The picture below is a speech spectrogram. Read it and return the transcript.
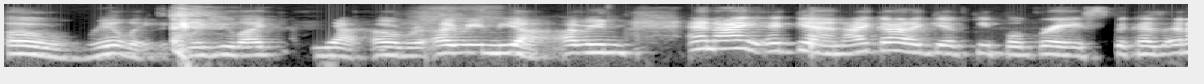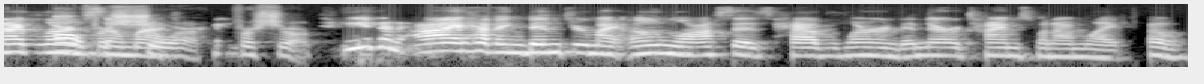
oh, really? Would you like? Yeah. Oh, I mean, yeah. I mean, and I again, I got to give people grace because, and I've learned oh, so sure, much. For sure. Even I, having been through my own losses, have learned, and there are times when I'm like, oh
